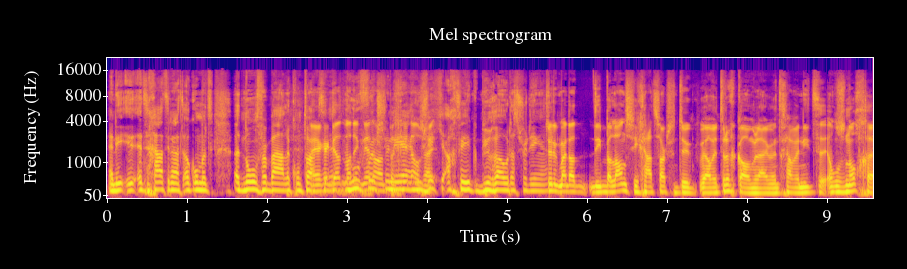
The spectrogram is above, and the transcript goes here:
En die, het gaat inderdaad ook om het, het non-verbale contact. Ja, kijk, dat wat hoe ik net aan het begin al zei- zit je achter je bureau, dat soort dingen. Natuurlijk, maar dat, die balans die gaat straks natuurlijk wel weer terugkomen. lijkt me. Gaan we niet eh, ons nog eh,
